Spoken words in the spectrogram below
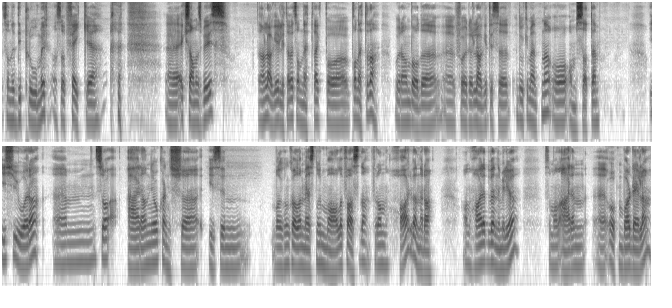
sånne diplomer, altså fake eh, eksamensbevis. Han lager litt av et sånt nettverk på, på nettet, da, hvor han både eh, får laget disse dokumentene og omsatt dem. I 20-åra um, så er han jo kanskje i sin hva du kan kalle mest normale fase, da, for han har venner da. Han har et vennemiljø som han er en eh, åpenbar del av.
